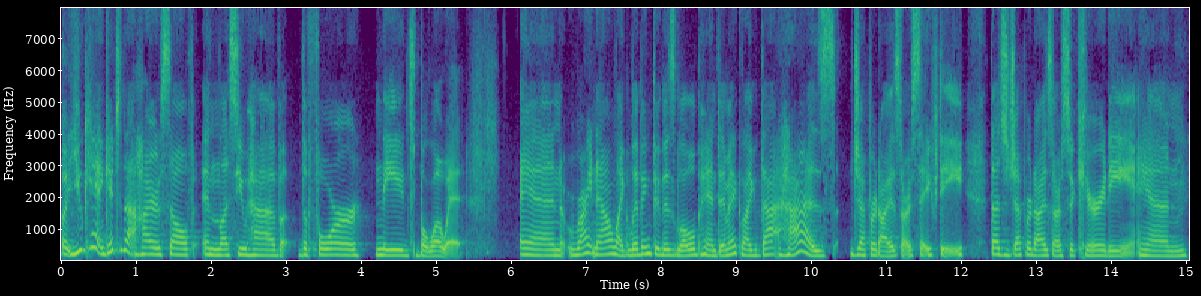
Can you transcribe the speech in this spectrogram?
but you can't get to that higher self unless you have the four needs below it. And right now, like living through this global pandemic, like that has jeopardized our safety. That's jeopardized our security. And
